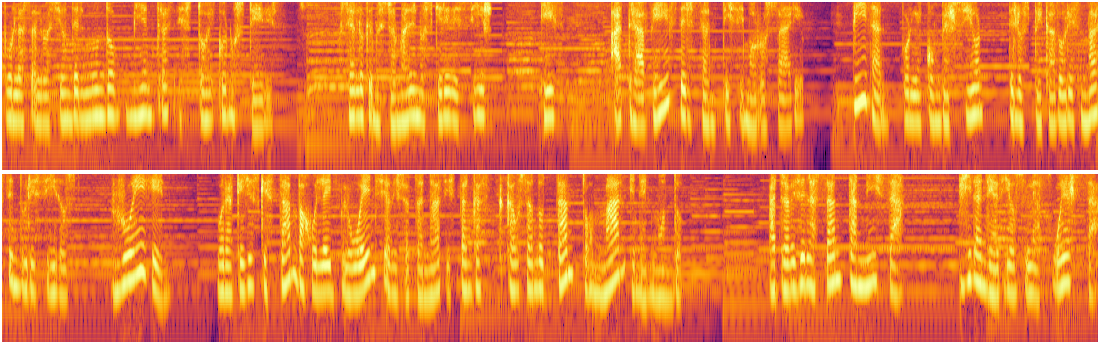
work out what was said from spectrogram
por la salvación del mundo mientras estoy con ustedes. O sea, lo que nuestra Madre nos quiere decir es a través del Santísimo Rosario. Pidan por la conversión de los pecadores más endurecidos. Rueguen por aquellos que están bajo la influencia de Satanás y están causando tanto mal en el mundo. A través de la Santa Misa, pídanle a Dios la fuerza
